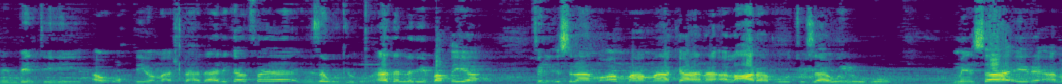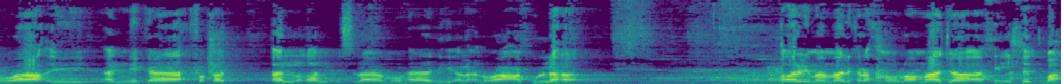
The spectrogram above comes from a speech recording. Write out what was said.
min bintihi aw ukhtihi wama ashbaha dalika fayuزawjuhu hada aladii baqiya في الإسلام وأما ما كان العرب تزاوله من سائر أنواع النكاح فقد ألغى الإسلام هذه الأنواع كلها قال الإمام مالك رحمه الله ما جاء في الخطبة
